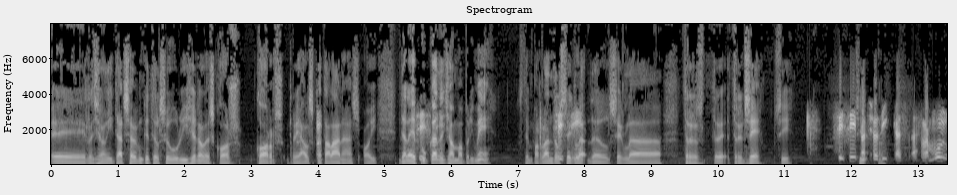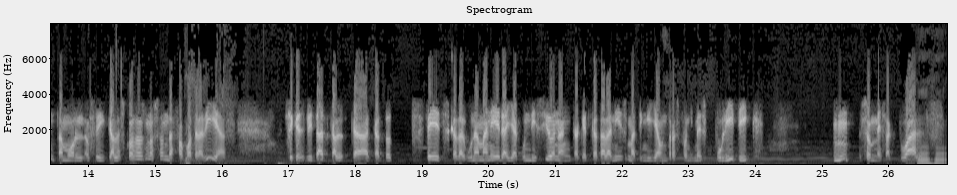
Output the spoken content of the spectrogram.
eh, la Generalitat sabem que té el seu origen a les cors, cors reals catalanes, oi? De l'època Sí, sí. de Jaume I. Estem parlant del Sí, sí. segle, del segle XIII, sí. Sí, sí, Sí. per això dic que es, es remunta molt, o sigui, que les coses no són de fa quatre dies. Sí que és veritat que, que, que tots els fets que d'alguna manera ja condicionen que aquest catalanisme tingui ja un trasfons més polític mm, són més actuals. Uh -huh.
